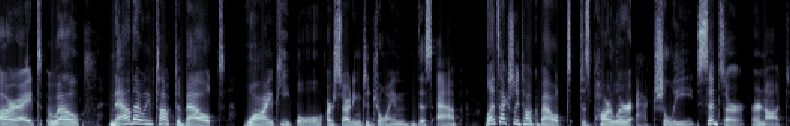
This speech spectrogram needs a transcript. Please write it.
All right. Well, now that we've talked about why people are starting to join this app, let's actually talk about does Parler actually censor or not?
